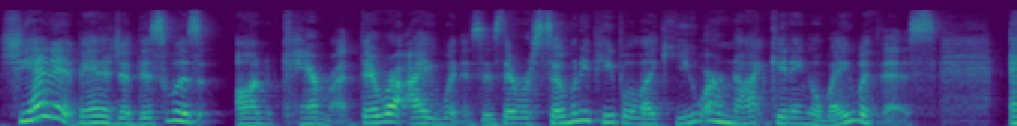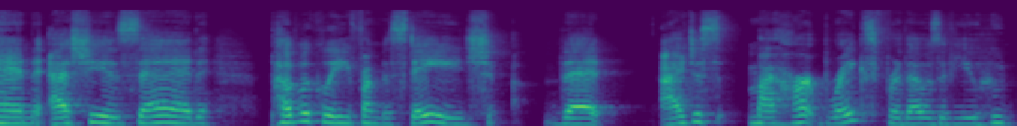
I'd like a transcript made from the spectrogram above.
she had an advantage of this was on camera. There were eyewitnesses. There were so many people like, you are not getting away with this. And as she has said publicly from the stage, that I just, my heart breaks for those of you who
